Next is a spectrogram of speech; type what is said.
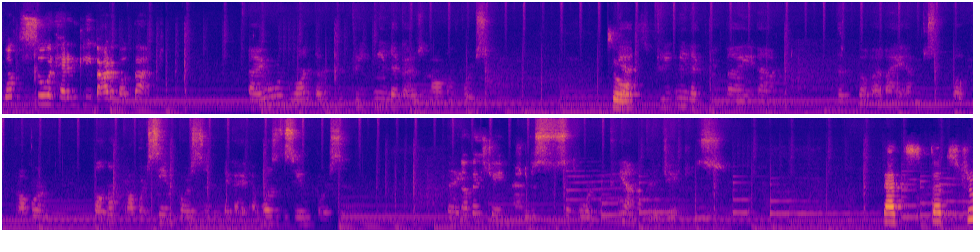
What's so inherently bad about that? I would want them to treat me like I was a normal person. So yeah, treat me like I am the uh, I am just a proper well not proper same person like I, I was the same person like Nothing's changed. and just support yeah nothing changes that's that's true.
